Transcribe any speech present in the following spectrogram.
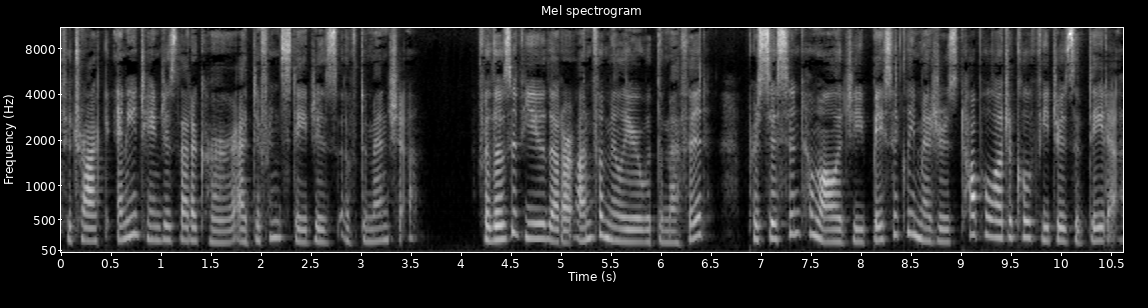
to track any changes that occur at different stages of dementia. For those of you that are unfamiliar with the method, Persistent homology basically measures topological features of data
